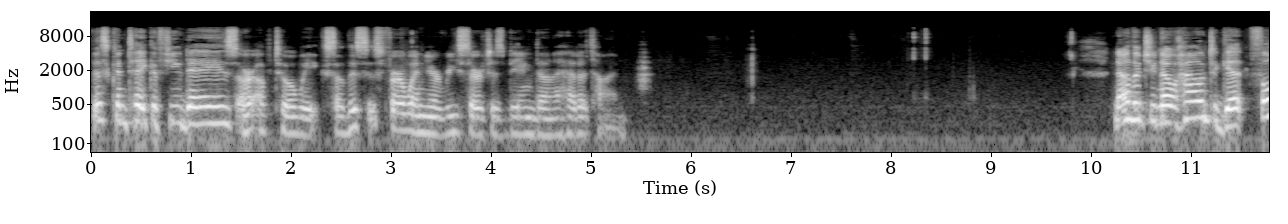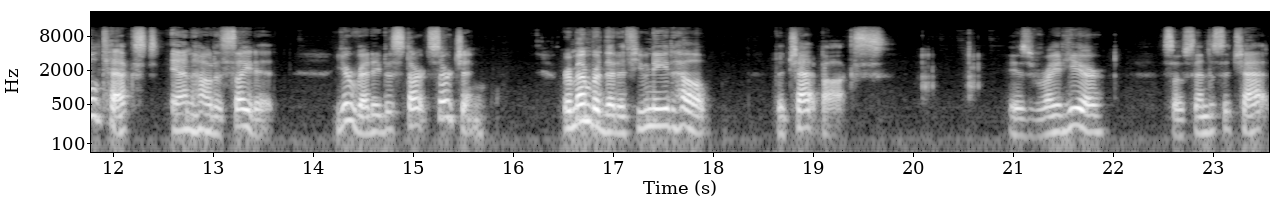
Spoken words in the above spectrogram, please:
This can take a few days or up to a week. So this is for when your research is being done ahead of time. Now that you know how to get full text and how to cite it, you're ready to start searching. Remember that if you need help, the chat box is right here. So send us a chat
